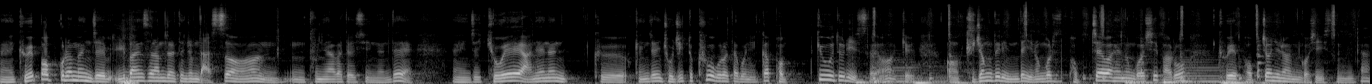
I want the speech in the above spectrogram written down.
예, 교회법 그러면 이제 일반 사람들한테 좀 낯선 음, 분야가 될 수 있는데 예, 이제 교회 안에는 그 굉장히 조직도 크고 그러다 보니까 법규들이 있어요. 이렇게 어, 규정들이 있는데 이런 것을 법제화해 놓은 것이 바로 교회 법전이라는 것이 있습니다.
